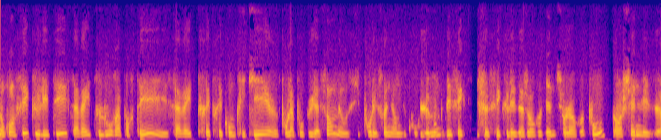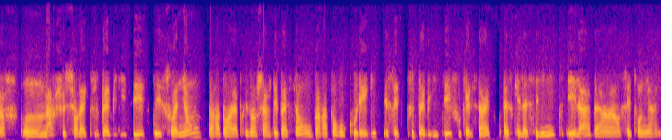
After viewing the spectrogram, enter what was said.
Donc on sait que l'été, ça va être lourd à porter et ça va être très très compliqué euh, pour la population, mais aussi pour les soignants du coup. Le manque d'effectifs fait que les agents reviennent sur leur repos, enchaînent les heures. On marche sur la culpabilité des soignants par rapport à la prise en charge des patients ou par rapport aux collègues. Et cette culpabilité, il faut qu'elle s'arrête parce qu'elle a ses limites. Et là, ben en fait, on y arrive.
